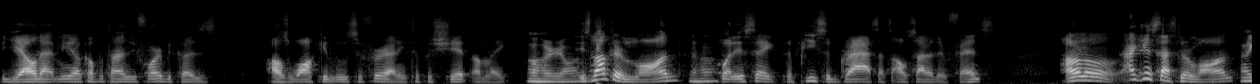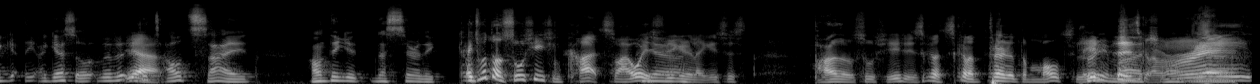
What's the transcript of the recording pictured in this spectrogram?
yelled at me a couple times before because I was walking Lucifer and he took a shit on, like, Oh hurry on. it's not their lawn, Uh-huh. but it's like the piece of grass that's outside of their fence. I don't know. I guess that's their lawn. I, I guess so. If, it- Yeah. it's outside, I don't think it necessarily It's what the association cuts, so I always Yeah. figure like it's just part of the association. It's gonna it's gonna turn into mulch later. Pretty it's gonna yeah. rain.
